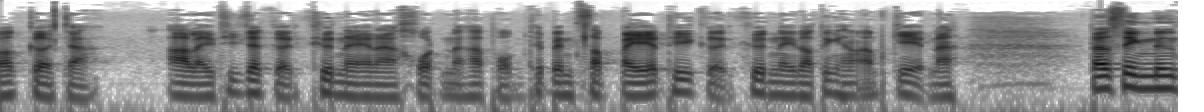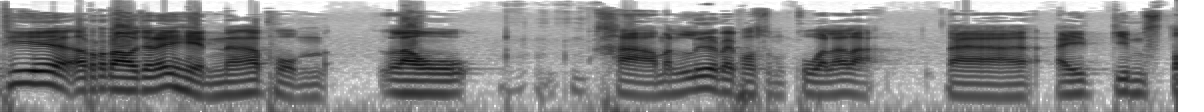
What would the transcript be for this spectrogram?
ว่าเกิดจากอะไรที่จะเกิดขึ้นในอนาคตนะครับผมที่เป็นสเปซที่เกิดขึ้นใน Nottingham Upgrade นะ แต่สิ่งหนึ่งที่เราจะได้เห็นนะครับผมเราข่าวมันเลื่อนไปพอสมควรแล้วล่ะ แต่ไอ้กิมสโต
